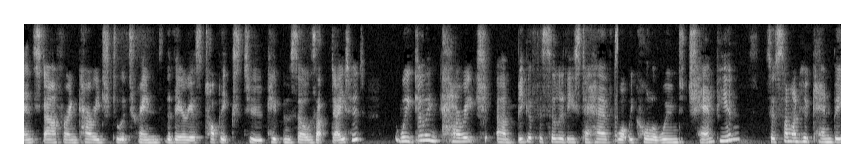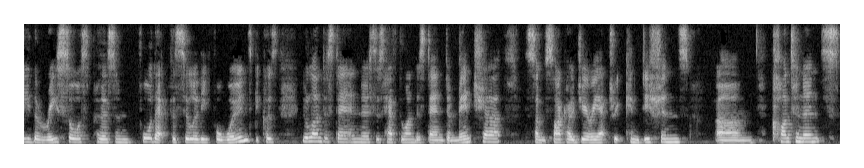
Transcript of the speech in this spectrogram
and staff are encouraged to attend the various topics to keep themselves updated. We do encourage um, bigger facilities to have what we call a wound champion. So, someone who can be the resource person for that facility for wounds, because you'll understand nurses have to understand dementia, some psychogeriatric conditions, um, continence,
